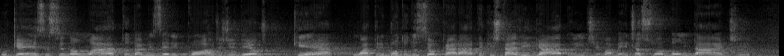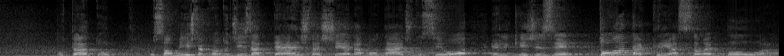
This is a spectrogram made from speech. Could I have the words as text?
O que é isso senão um ato da misericórdia de Deus, que é um atributo do seu caráter que está ligado intimamente à sua bondade? Portanto, o salmista, quando diz a terra está cheia da bondade do Senhor, ele quis dizer toda a criação é boa,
